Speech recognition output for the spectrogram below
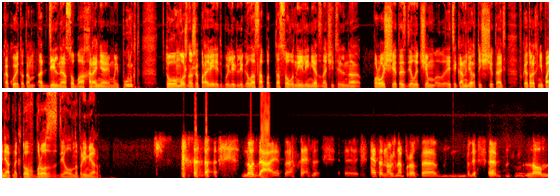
какой-то там отдельный особо охраняемый пункт, то можно же проверить, были ли голоса подтасованы или нет, значительно проще это сделать, чем эти конверты считать, в которых непонятно, кто вброс сделал, например. Ну да, это, это нужно просто... Э, но,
